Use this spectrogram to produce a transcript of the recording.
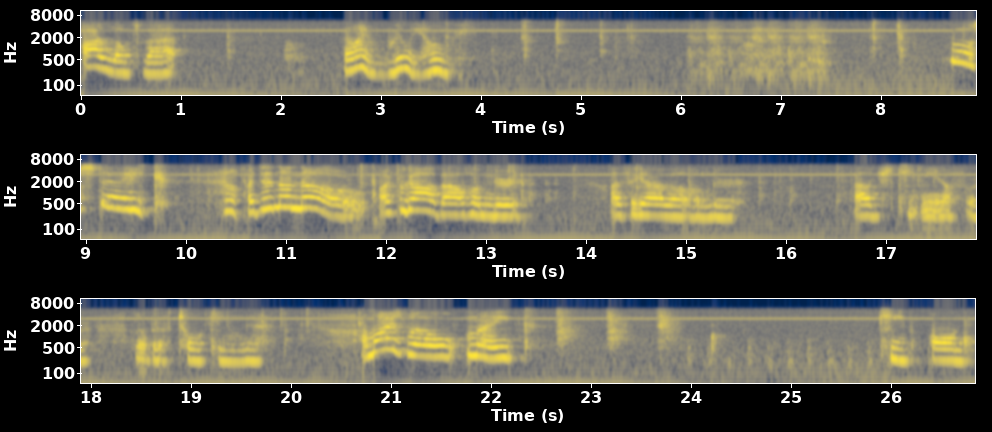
I loved that. And I am really hungry. Oh, steak! I did not know. I forgot about hunger. I forgot about hunger. I'll just keep me enough for a little bit of talking. I might as well make keep on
